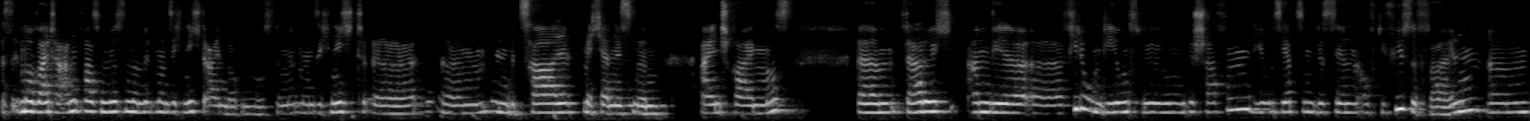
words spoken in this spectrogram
es immer weiter anpassen müssen, damit man sich nicht einloggen muss, damit man sich nicht äh, ähm, in Bezahlmechanismen einschreiben muss. Ähm, dadurch haben wir äh, viele Umgehungslösungen geschaffen, die uns jetzt ein bisschen auf die Füße fallen. Ähm,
